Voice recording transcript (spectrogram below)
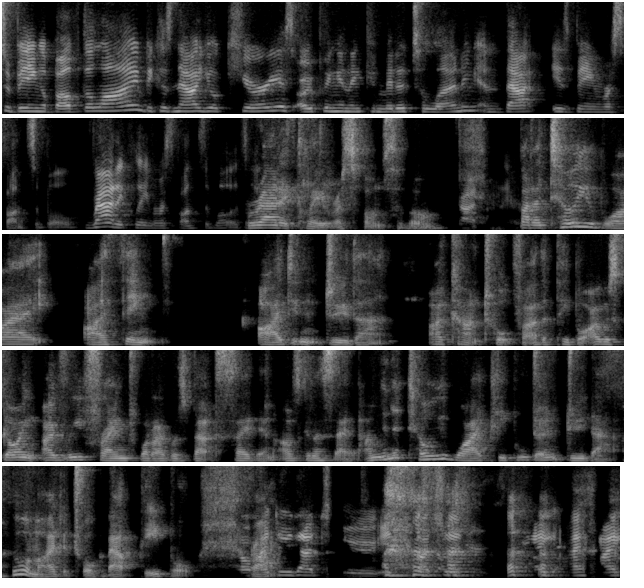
to being above the line because now you're curious, open, and committed to learning. And that is being responsible, radically responsible. Radically responsible. radically But I tell you why I think I didn't do that. I can't talk for other people. I was going, I reframed what I was about to say then. I was going to say, I'm going to tell you why people don't do that. Who am I to talk about people? Oh, right? I do that too. It's such a, I, I, I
